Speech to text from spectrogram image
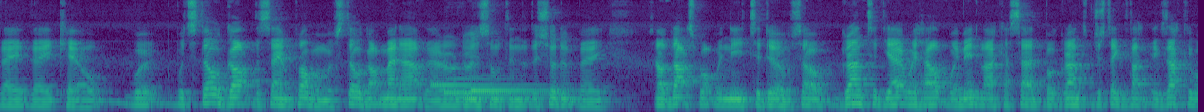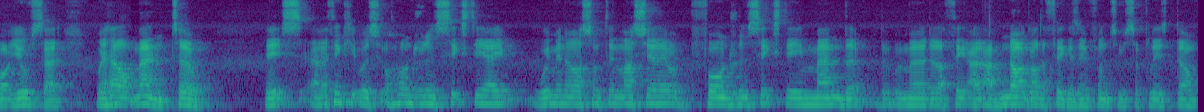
they, they kill, we we've still got the same problem. We've still got men out there who are doing something that they shouldn't be. So that's what we need to do. So granted, yeah, we help women, like I said, but granted, just exactly what you've said, we help men too. It's I think it was 168 women or something last year, 416 men that, that were murdered. I think I, I've not got the figures in front of me, so please don't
